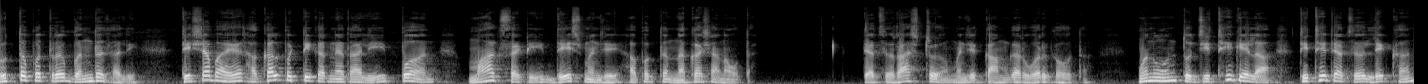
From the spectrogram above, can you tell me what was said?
वृत्तपत्र बंद झाली. देशाबाहेर हकालपट्टी करण्यात आली पण मार्क्ससाठी देश म्हणजे हा फक्त नकाशा नव्हता. त्याचं राष्ट्र म्हणजे कामगार वर्ग होता. म्हणून तो जिथे गेला तिथे त्याचं लेखन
